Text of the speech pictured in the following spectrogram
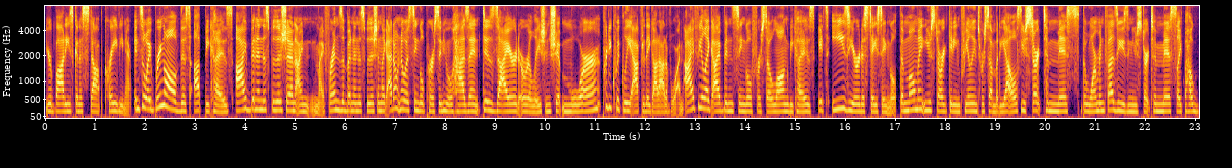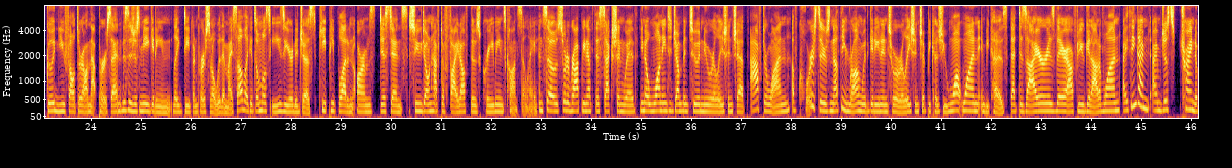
your body's going to stop craving it. And so I bring all of this up because I've been in this position. I my friends have been in this position. Like I don't know a single person who hasn't desired a relationship more pretty quickly after they got out of one. I feel like I've been single for so long because it's easier to stay single. The moment you start getting feelings for somebody else, you start to miss the warm and fuzzies and you start to miss like how good you felt around that person. This is just me getting like deep and personal within myself. Like it's almost easier to just keep people at an arm's distance so you don't have to fight off those cravings constantly. And so, sort of wrapping up this section with, you know, wanting to jump into a new relationship after one, of course, there's nothing wrong with getting into a relationship because you want one and because that desire is there after you get out of one. I think I'm I'm just trying to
